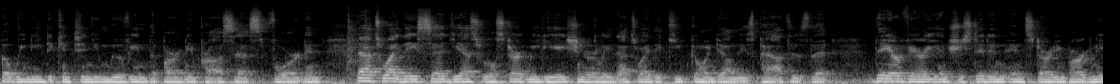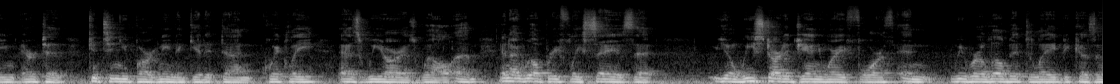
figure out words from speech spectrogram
but we need to continue moving the bargaining process forward. And that's why they said, yes, we'll start mediation early. That's why they keep going down these paths, is that they are very interested in, in starting bargaining or to continue bargaining and get it done quickly, as we are as well. Um, and I will briefly say is that you know, we started January 4th and we were a little bit delayed because of,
